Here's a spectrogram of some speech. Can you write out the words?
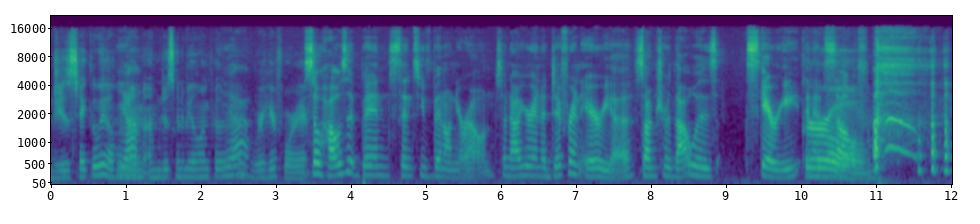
Jesus take the wheel. Yeah. I'm, I'm just gonna be along for the Yeah. ride. We're here for it. So how's it been since you've been on your own? So now you're in a different area. So I'm sure that was scary in itself.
